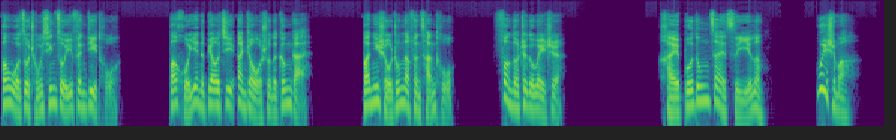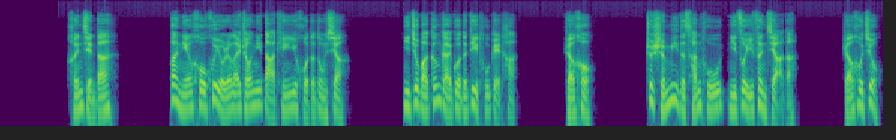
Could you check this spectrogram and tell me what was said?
帮我做重新做一份地图，把火焰的标记按照我说的更改，把你手中那份残图放到这个位置。海波东再次一愣，为什么？很简单，半年后会有人来找你打听一火的动向，你就把更改过的地图给他，然后这神秘的残图你做一份假的，然后就……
